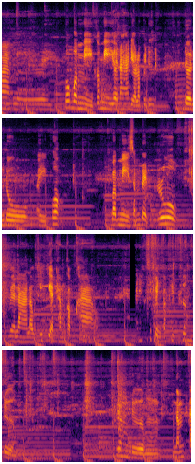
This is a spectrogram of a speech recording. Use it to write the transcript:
มากๆเลย พวกบะหมี่ก็มีเยอะนะคะ เดี๋ยวเราไปดูเดินดูไอ้พวกบะหมี่สำเร็จรูปเวลาเราขี้เกียจทำกับข้าว อันนี้ก็จะเป็นประเภทเครื่องดื่ม เครื่องดื่มน้ำต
